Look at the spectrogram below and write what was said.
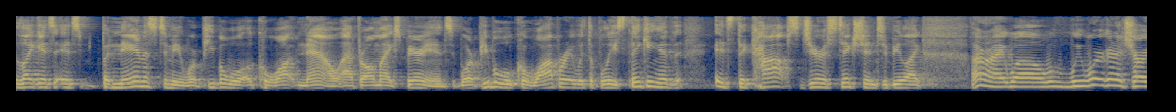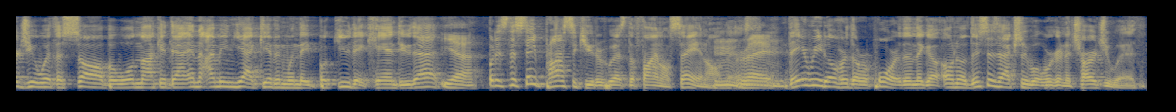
Like it's it's bananas to me where people will co- now after all my experience where people will cooperate with the police thinking that it's the cops jurisdiction to be like all right well we were going to charge you with assault but we'll knock it down and I mean yeah given when they book you they can do that Yeah. but it's the state prosecutor who has the final say in all mm, this right. they read over the report then they go oh no this is actually what we're going to charge you with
